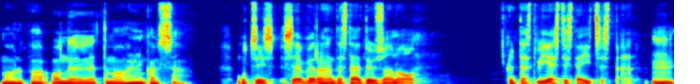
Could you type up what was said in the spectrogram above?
mä oon nyt vaan onnellinen, että mä oon hänen kanssaan. Mutta siis sen verran tästä täytyy sanoa, että tästä viestistä itsestään, Mm.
